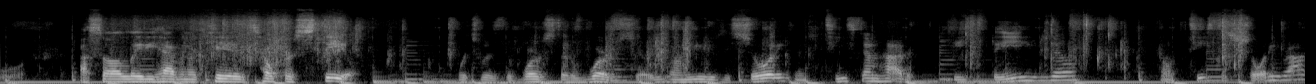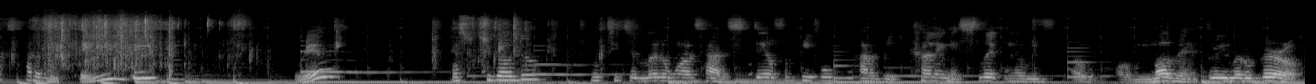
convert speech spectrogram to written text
or. I saw a lady having her kids help her steal, which was the worst of the worst. Yo, you gonna use the shorties and teach them how to be thieves, yo? Teach the shorty rocks how to be thieves, B? Really? That's what you gonna do? You teach the little ones how to steal from people, how to be cunning and slick, and it was a, a mother and three little girls.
